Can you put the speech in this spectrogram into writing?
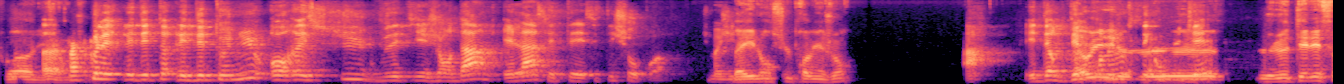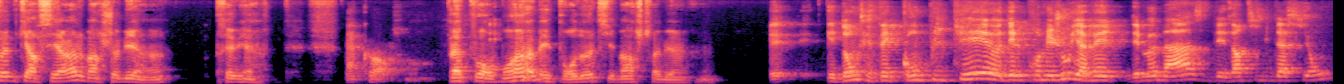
soit. Euh, parce que les, les, détenus auraient su que vous étiez gendarme, et là, c'était chaud, quoi. Bah, ils l'ont su le premier jour. Ah, et donc dès le ah premier jour, c'était compliqué le, téléphone carcéral marche bien, hein. très bien. D'accord. Pas pour moi, mais pour d'autres, il marche très bien. Et donc, c'était compliqué dès le premier jour. Il y avait des menaces, des intimidations?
